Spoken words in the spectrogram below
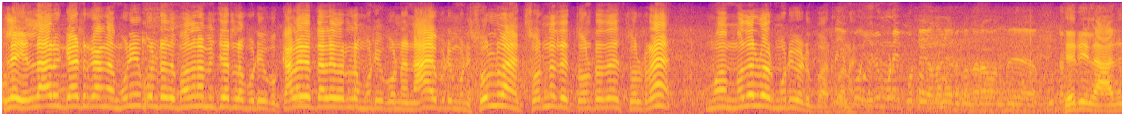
இல்லை எல்லாரும் கேட்டிருக்காங்க முடிவு பண்ணுறது முதலமைச்சரில் முடிவு கழக தலைவரில் முடிவு பண்ண நான் எப்படி முடிவு சொல்லுவேன் சொன்னதை தோன்றதை சொல்கிறேன் மு முதல்வர் முடிவு எடுப்பார். தெரியல அது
